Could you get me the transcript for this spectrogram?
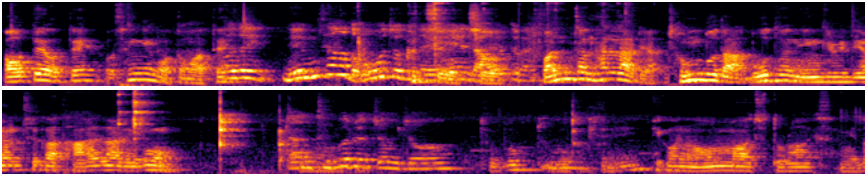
아, 어때 어때? 어, 생긴 거 어떤 거 같아? 아, 근데 냄새가 너무 좋네. 그치 그치. 나올 때 맛있어. 완전 할랄이야. 전부 다 모든 인그리디언트가 다 할랄이고 난 두부를 좀 줘. 두부 두부 오케이. 이거는 엄마 주도록 하겠습니다.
